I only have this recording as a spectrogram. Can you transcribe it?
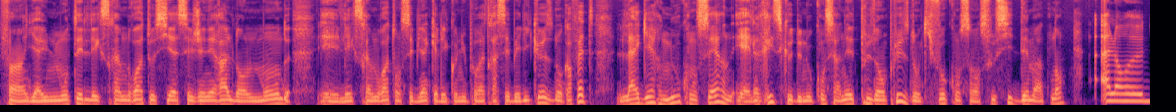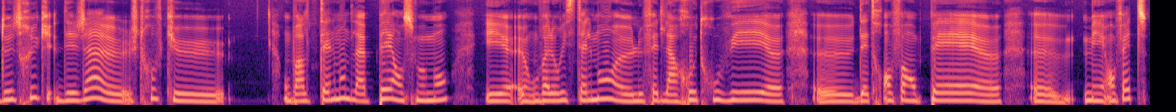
Enfin, il y a une montée de l'extrême droite aussi assez générale dans le monde, et l'extrême droite, on sait bien qu'elle est connue pour être assez belliqueuse. Donc en fait, la guerre nous concerne et elle risque de nous concerner de plus en plus, donc il faut qu'on s'en soucie dès maintenant. Alors, euh, deux trucs. Déjà, euh, je trouve que on parle tellement de la paix en ce moment et euh, on valorise tellement le fait de la retrouver, d'être enfin en paix. mais en fait,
